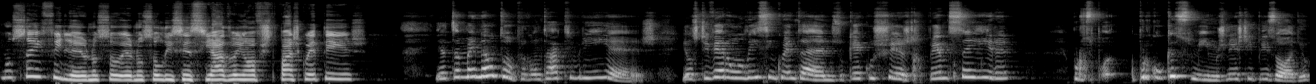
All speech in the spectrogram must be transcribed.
Não sei, filha, eu não sou, eu não sou licenciado em ovos de Páscoa ETs. Eu também não estou a perguntar teorias. Eles tiveram ali 50 anos, o que é que os fez de repente sair? Porque, porque o que assumimos neste episódio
